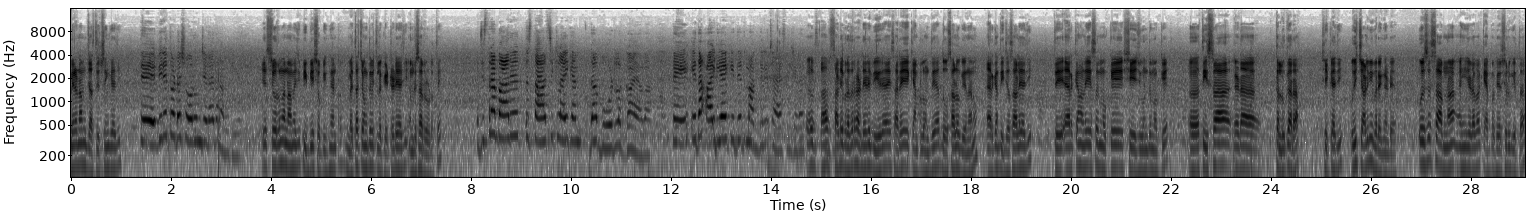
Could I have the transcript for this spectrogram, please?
ਮੇਰਾ ਨਾਮ ਜਸਦੀਪ ਸਿੰਘ ਹੈ ਜੀ। ਤੇ ਵੀਰੇ ਤੁਹਾਡਾ ਸ਼ੋਰੂਮ ਜਿਹੜਾ ਇਹਦਾ ਨਾਮ ਕੀ ਹੈ? ਇਸ ਸ਼ੋਰੂਮ ਦਾ ਨਾਮ ਹੈ ਜੀ ਪੀਬੀਏ ਸ਼ੋਪਿੰਗ ਸੈਂਟਰ ਮਹਿਤਾ ਚੌਂਕ ਦੇ ਵਿੱਚ ਲੋਕੇਟਡ ਹੈ ਜੀ ਅੰਮ੍ਰਿਤਸਰ ਰੋਡ ਤੇ। ਜਿਸ ਤਰ੍ਹਾਂ ਬਾਹਰ ਦਸਤਾਰ ਸਿਖਲਾਈ ਕੈਂਪ ਦਾ ਬੋਰਡ ਲੱਗਾ ਆਇਆ ਵਾ ਤੇ ਇਹਦਾ ਆਈਡੀਆ ਕਿਹਦੇ ਦਿਮਾਗ ਦੇ ਵਿੱਚ ਆਇਆ ਸੀ ਜਿਹੜਾ? ਅਹ ਆਹ ਸਾਡੇ ਬ੍ਰਦਰ ਸਾਡੇ ਜਿਹੜੇ ਵੀਰ ਆ ਇਹ ਸਾਰੇ ਕੈਂਪ ਲਾਉਂਦੇ ਆ 2 ਸਾਲ ਹੋ ਗਏ ਇਹਨਾਂ ਨੂੰ। ਐਰਕਾਂ ਤੀਜਾ ਸਾਲ ਹੈ ਜੀ। ਤੇ ਐਰਕਾਂ ਵਾਲੇ ਇਸ ਮੌਕੇ 6 ਜੂਨ ਦੇ ਮੌਕੇ ਅਹ ਤੀਸਰਾ ਜਿਹੜਾ ਕੱਲੂ ਘਰ ਆ ਠੀਕ ਹੈ ਜੀ ਉਹਦੀ 40ਵੀਂ ਵਰੇਗੰਢ ਆ। ਉਸ ਹਿਸਾਬ ਨਾਲ ਅਸੀਂ ਜਿਹੜਾ ਵਾ ਕੈਂਪ ਫੇਰ ਸ਼ੁਰੂ ਕੀਤਾ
